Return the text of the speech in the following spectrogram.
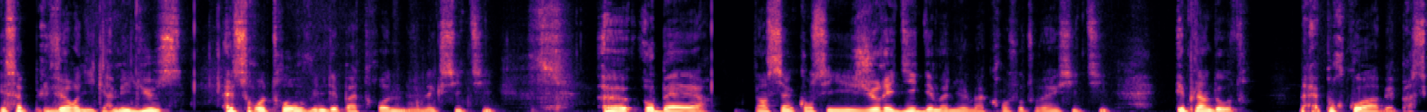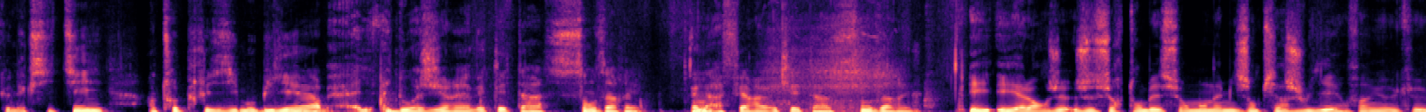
Et Véronique Amélius, elle se retrouve une des patronnes de Nexity. Euh, Aubert, l'ancien conseiller juridique d'Emmanuel Macron, se retrouve à Nexity. Et plein d'autres. Ben, pourquoi? Ben Parce que Nexity, entreprise immobilière, ben, elle, doit gérer avec l'État sans arrêt. Elle a mmh. affaire avec l'État sans arrêt. Et, alors, je, suis retombé sur mon ami Jean-Pierre Jouillet, enfin, que,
